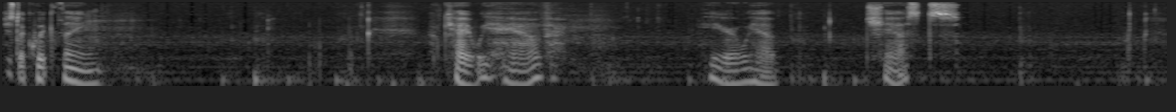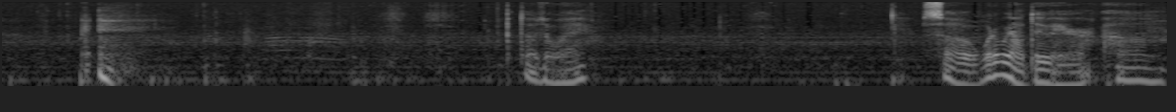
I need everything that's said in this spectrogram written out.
just a quick thing. Okay, we have here we have chests. Put those away. So, what are we gonna do here? Um,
